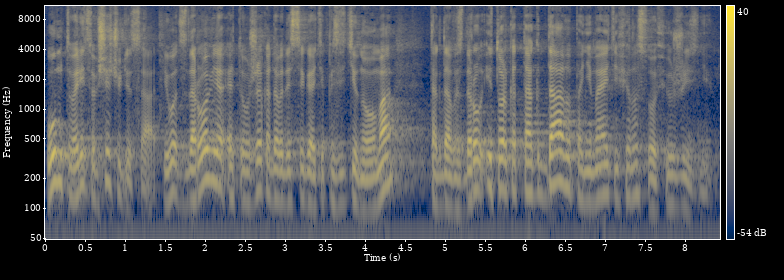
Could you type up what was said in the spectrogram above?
Ум творит вообще чудеса. И вот здоровье – это уже, когда вы достигаете позитивного ума, тогда вы здоровы, и только тогда вы понимаете философию жизни –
